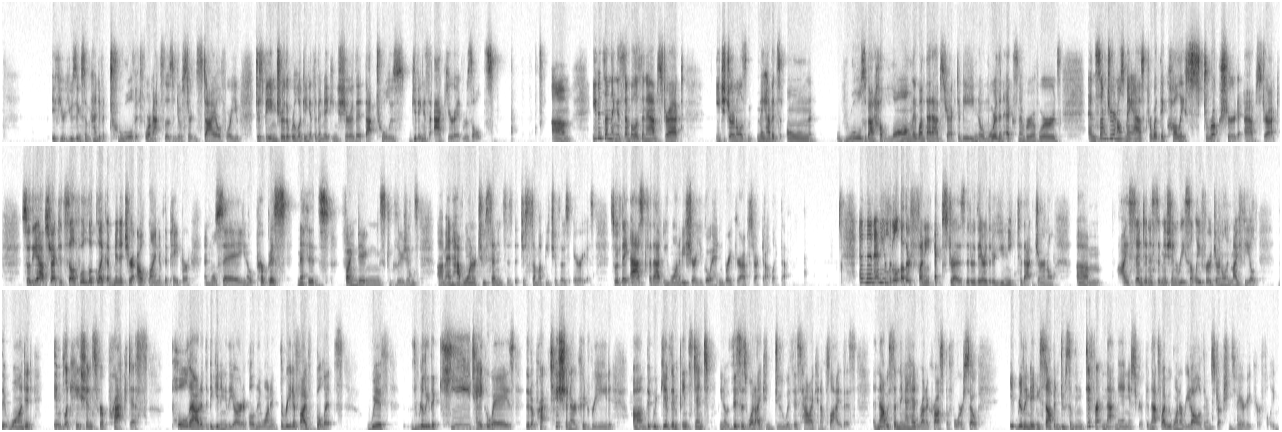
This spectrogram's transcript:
if you're using some kind of a tool that formats those into a certain style for you, just being sure that we're looking at them and making sure that that tool is giving us accurate results. Um, even something as simple as an abstract, each journalist may have its own rules about how long they want that abstract to be, no more than X number of words. And some journals may ask for what they call a structured abstract. So the abstract itself will look like a miniature outline of the paper and we'll say, you know, purpose, methods, findings, conclusions, um, and have one or two sentences that just sum up each of those areas. So if they ask for that, you want to be sure you go ahead and break your abstract out like that. And then any little other funny extras that are there that are unique to that journal. Um, I sent in a submission recently for a journal in my field that wanted implications for practice pulled out at the beginning of the article, and they wanted three to five bullets with really the key takeaways that a practitioner could read um, that would give them instant, you know, this is what I can do with this, how I can apply this. And that was something I hadn't run across before. So it really made me stop and do something different in that manuscript. And that's why we want to read all of their instructions very carefully.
